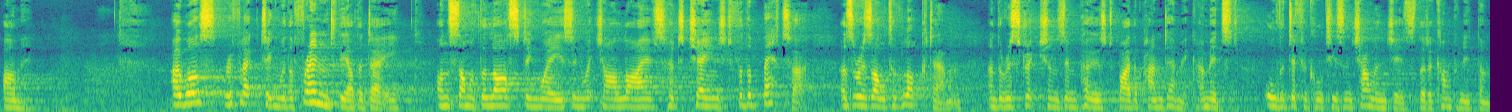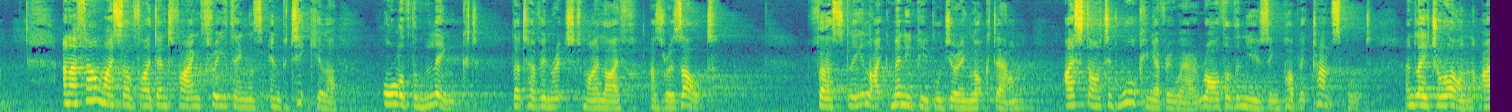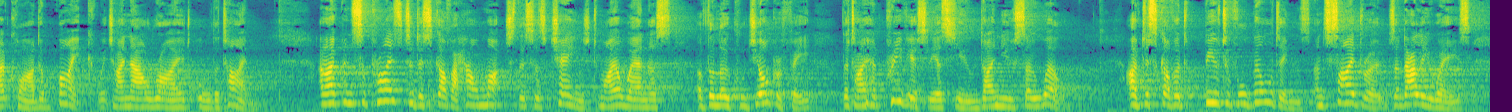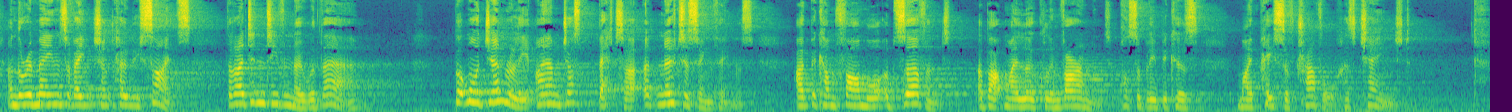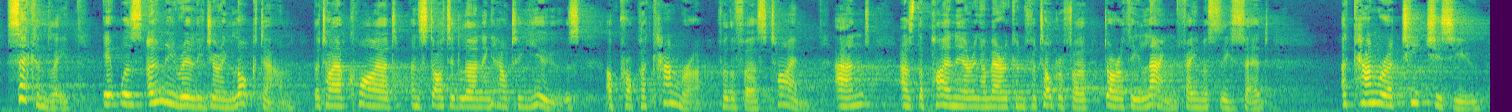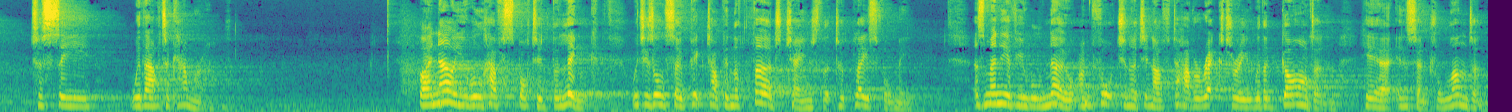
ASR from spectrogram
Amen. I was reflecting with a friend the other day on some of the lasting ways in which our lives had changed for the better as a result of lockdown and the restrictions imposed by the pandemic amidst all the difficulties and challenges that accompanied them. And I found myself identifying three things in particular, all of them linked that have enriched my life as a result. Firstly, like many people during lockdown, I started walking everywhere rather than using public transport. And later on, I acquired a bike, which I now ride all the time. And I've been surprised to discover how much this has changed my awareness of the local geography that I had previously assumed I knew so well. I've discovered beautiful buildings and side roads and alleyways and the remains of ancient holy sites that I didn't even know were there. But more generally, I am just better at noticing things. I've become far more observant about my local environment, possibly because my pace of travel has changed. Secondly, it was only really during lockdown that I acquired and started learning how to use a proper camera for the first time. And, as the pioneering American photographer Dorothy Lange famously said, a camera teaches you to see without a camera. By now, you will have spotted the link, which is also picked up in the third change that took place for me. As many of you will know, I'm fortunate enough to have a rectory with a garden here in central London.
